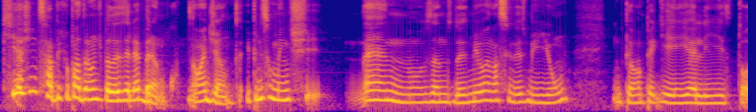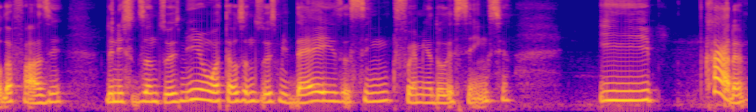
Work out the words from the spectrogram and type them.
Que a gente sabe que o padrão de beleza ele é branco, não adianta. E principalmente né, nos anos 2000, eu nasci em 2001, então eu peguei ali toda a fase do início dos anos 2000 até os anos 2010, assim, que foi a minha adolescência. E, cara,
